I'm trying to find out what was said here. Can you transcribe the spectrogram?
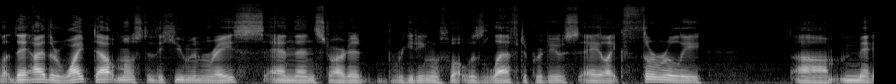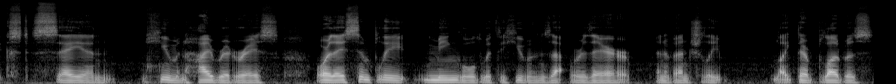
They either wiped out most of the human race and then started breeding with what was left to produce a like thoroughly um, mixed Saiyan human hybrid race, or they simply mingled with the humans that were there and eventually, like their blood was,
